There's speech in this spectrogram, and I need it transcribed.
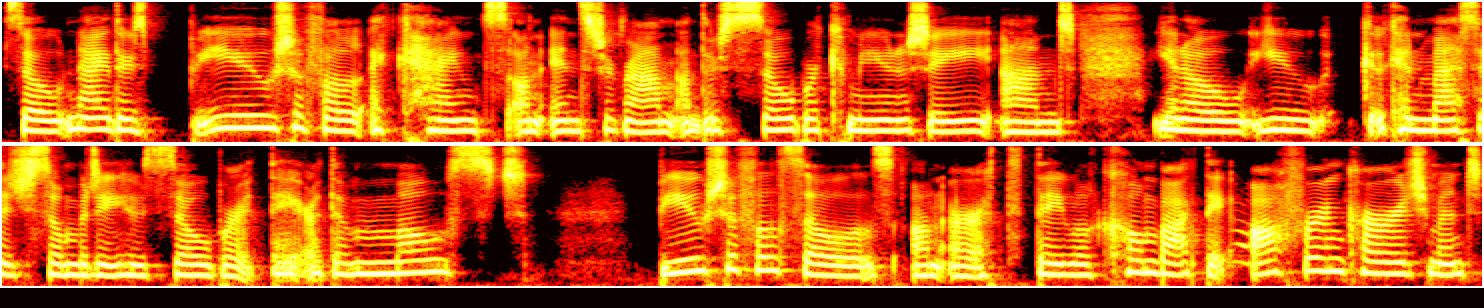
so now there's beautiful accounts on Instagram and there's sober community. And, you know, you can message somebody who's sober. They are the most beautiful souls on earth. They will come back, they offer encouragement,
